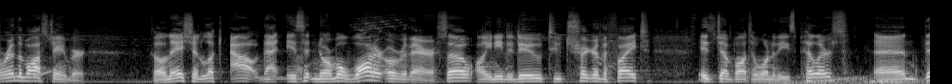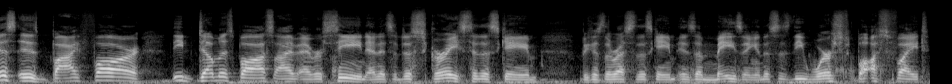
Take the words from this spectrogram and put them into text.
we're in the boss chamber. Nation, look out. That isn't normal water over there. So all you need to do to trigger the fight is jump onto one of these pillars. And this is by far the dumbest boss I've ever seen. And it's a disgrace to this game because the rest of this game is amazing, and this is the worst boss fight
